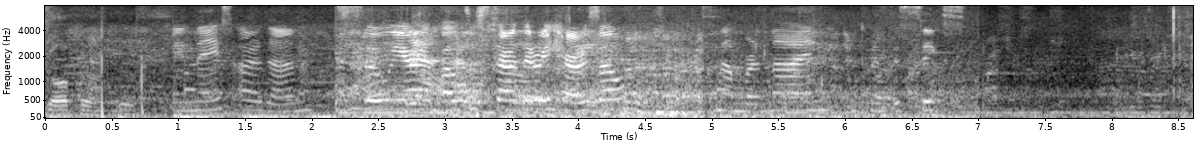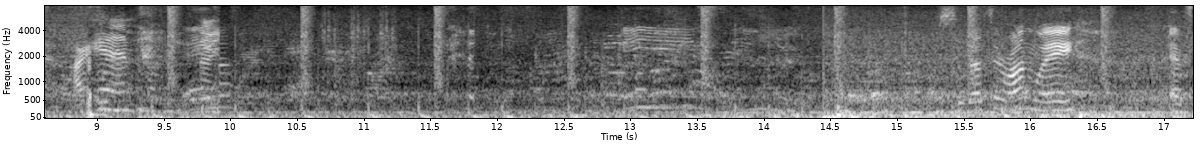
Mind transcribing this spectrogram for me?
Go for it. My nails are done. So we are about to start the rehearsal. Number 9 and 26. So that's the runway. It's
